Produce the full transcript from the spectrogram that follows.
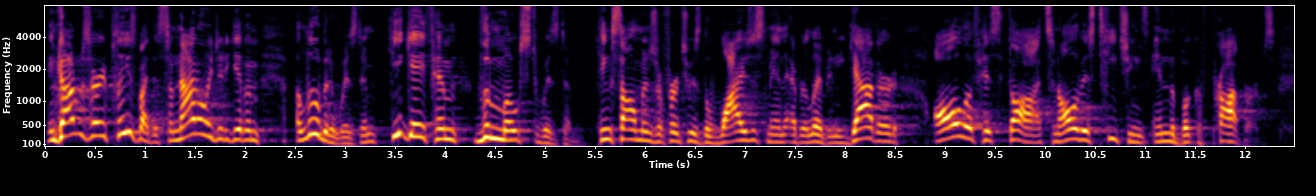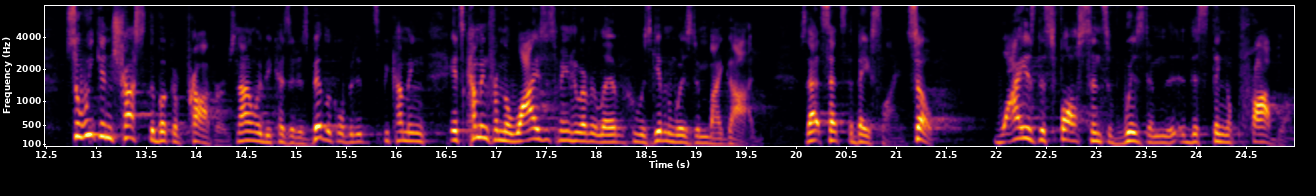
And God was very pleased by this. So not only did he give him a little bit of wisdom, he gave him the most wisdom. King Solomon is referred to as the wisest man that ever lived, and he gathered all of his thoughts and all of his teachings in the book of Proverbs. So we can trust the book of Proverbs, not only because it is biblical, but it's becoming it's coming from the wisest man who ever lived, who was given wisdom by God. So that sets the baseline. So, why is this false sense of wisdom, this thing, a problem?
